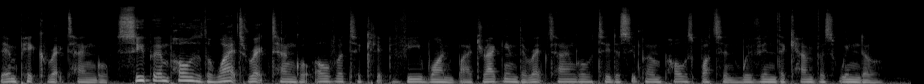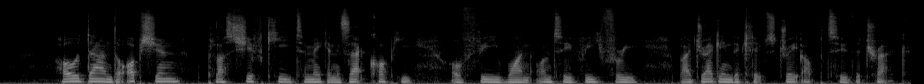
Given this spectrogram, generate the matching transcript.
then pick rectangle. Superimpose the white rectangle over to clip V1 by dragging the rectangle to the superimpose button within the canvas window. Hold down the option plus shift key to make an exact copy of V1 onto V3 by dragging the clip straight up to the track.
